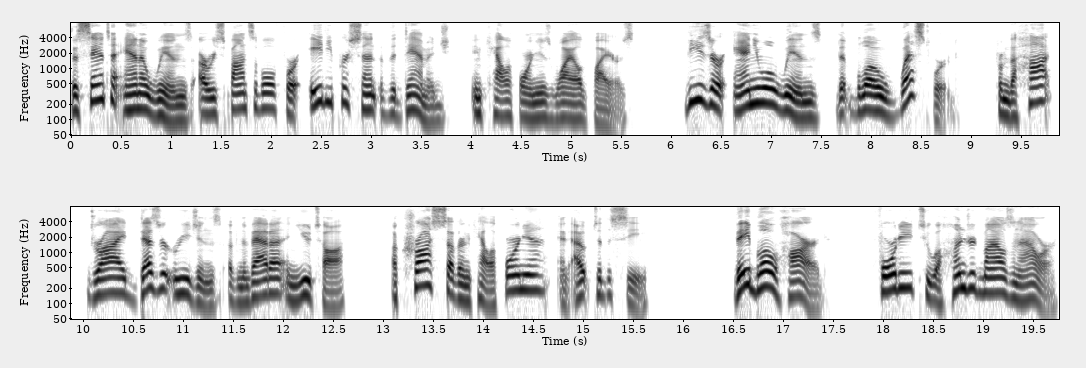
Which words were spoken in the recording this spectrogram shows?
The Santa Ana winds are responsible for 80% of the damage in California's wildfires. These are annual winds that blow westward from the hot, dry desert regions of Nevada and Utah across Southern California and out to the sea. They blow hard, 40 to 100 miles an hour,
